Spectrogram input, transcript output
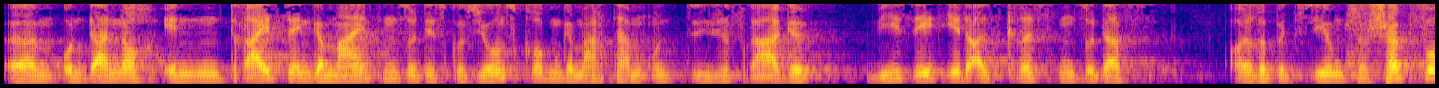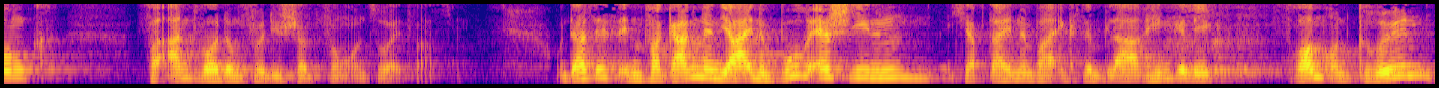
ähm, und dann noch in 13 Gemeinden so Diskussionsgruppen gemacht haben und diese Frage, wie seht ihr als Christen, so dass eure Beziehung zur Schöpfung, Verantwortung für die Schöpfung und so etwas. Und das ist im vergangenen Jahr in einem Buch erschienen. Ich habe da ein paar Exemplare hingelegt. Fromm und Grün.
